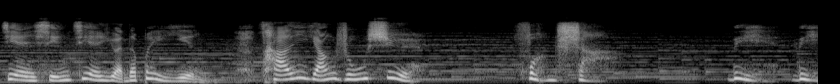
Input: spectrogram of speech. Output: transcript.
渐行渐远的背影，残阳如血，风沙烈烈。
